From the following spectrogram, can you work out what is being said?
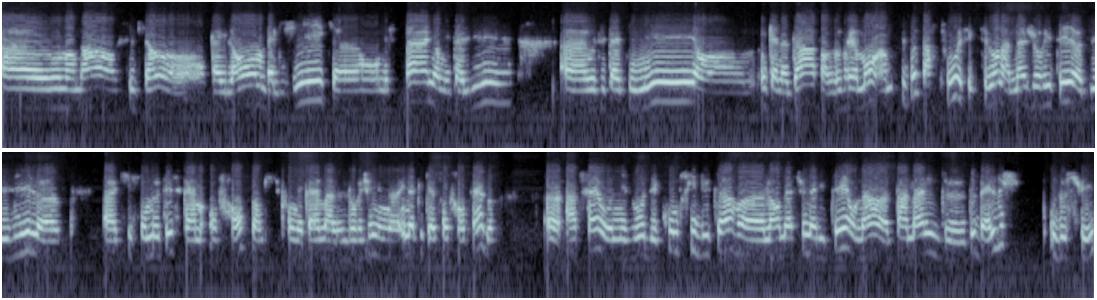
Euh, on en a aussi bien en Thaïlande, en Belgique, euh, en Espagne, en Italie, euh, aux États-Unis, au Canada, enfin vraiment un petit peu partout. Effectivement, la majorité des villes qui sont notées, c'est quand même en France, hein, puisqu'on est quand même à l'origine une, application française. après, au niveau des contributeurs, leur nationalité, on a pas mal de, de Belges, de Suisses,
